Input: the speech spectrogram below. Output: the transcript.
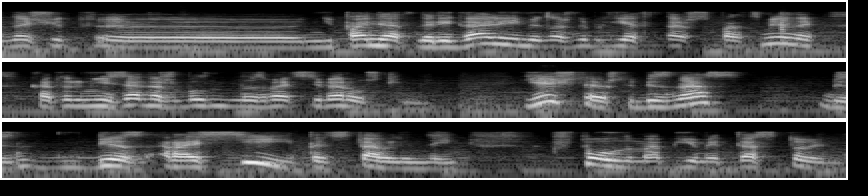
значит, э, непонятно регалиями должны были ехать наши спортсмены, которым нельзя даже было назвать себя русскими. Я считаю, что без нас, без, без России, представленной в полном объеме достойно,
